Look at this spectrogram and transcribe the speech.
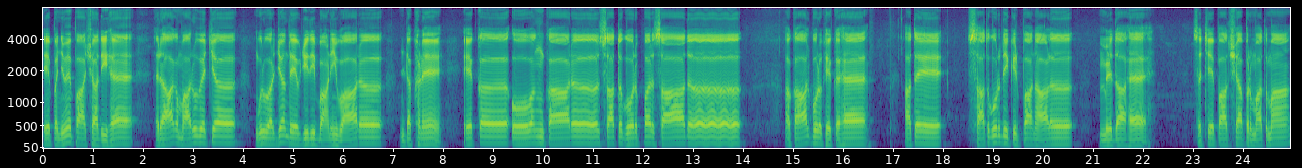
ਇਹ ਪੰਜਵੇਂ ਪਾਤਸ਼ਾਹ ਦੀ ਹੈ। ਰਾਗ ਮਾਰੂ ਵਿੱਚ ਗੁਰੂ ਅਰਜਨ ਦੇਵ ਜੀ ਦੀ ਬਾਣੀ ਵਾਰ, ਡਖਣੇ, ਇੱਕ ਓੰਕਾਰ, ਸਤਿਗੁਰ ਪ੍ਰਸਾਦ। ਅਕਾਲ ਪੁਰਖ ਇੱਕ ਹੈ ਅਤੇ ਸਤਿਗੁਰ ਦੀ ਕਿਰਪਾ ਨਾਲ ਮਿਲਦਾ ਹੈ। ਸੱਚੇ ਪਾਤਸ਼ਾਹ ਪਰਮਾਤਮਾ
